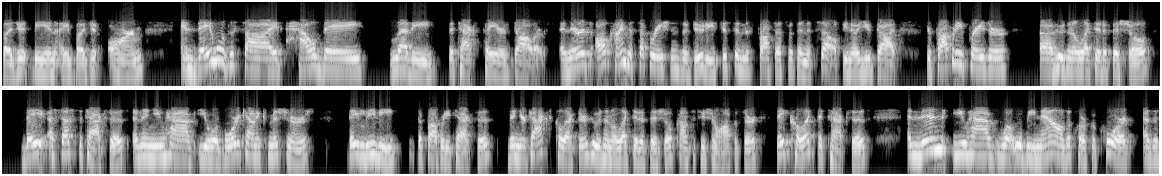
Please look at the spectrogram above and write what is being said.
budget being a budget arm, and they will decide how they levy the taxpayers' dollars. And there's all kinds of separations of duties just in this process within itself. You know, you've got your property appraiser, uh, who's an elected official they assess the taxes, and then you have your board of county commissioners. They levy the property taxes. Then your tax collector, who is an elected official, constitutional officer, they collect the taxes. And then you have what will be now the clerk of court as a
